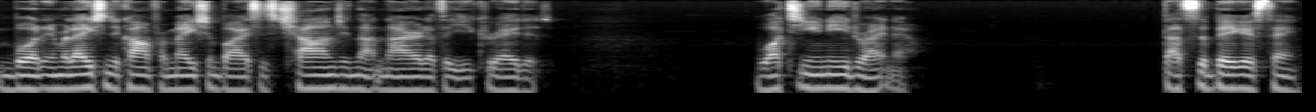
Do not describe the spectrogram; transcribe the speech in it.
But in relation to confirmation bias, is challenging that narrative that you created. What do you need right now? That's the biggest thing.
